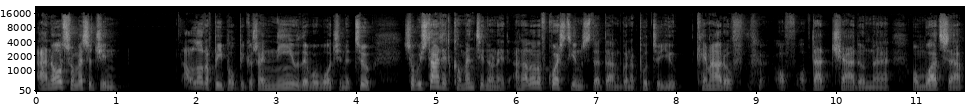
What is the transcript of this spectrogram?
and also messaging a lot of people because I knew they were watching it too. So we started commenting on it, and a lot of questions that I'm going to put to you came out of of, of that chat on uh, on WhatsApp,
